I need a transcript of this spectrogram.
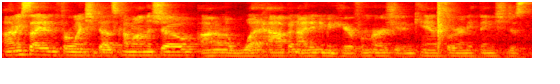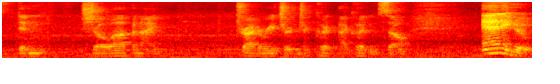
I'm excited for when she does come on the show. I don't know what happened. I didn't even hear from her. She didn't cancel or anything. She just didn't show up, and I tried to reach her, and I couldn't. So. Anywho,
